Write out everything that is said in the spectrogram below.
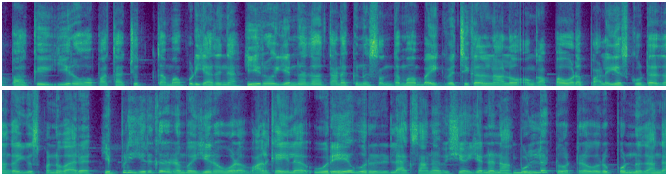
அப்பாக்கு ஹீரோவை பார்த்தா சுத்தமா பிடிக்காதுங்க. ஹீரோ என்னதான் தனக்குன்னு சொந்தமா பைக் வச்சுக்கலனாலும் அவங்க அப்பாவோட பழைய ஸ்கூட்டர் தாங்க யூஸ் பண்ணுவாரு. இப்படி இருக்கிற நம்ம ஹீரோவோட வாழ்க்கையில ஒரே ஒரு ரிலாக்ஸ் ரிலாக்ஸான விஷயம் என்னன்னா புல்லட் ஓட்டுற ஒரு பொண்ணு தாங்க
